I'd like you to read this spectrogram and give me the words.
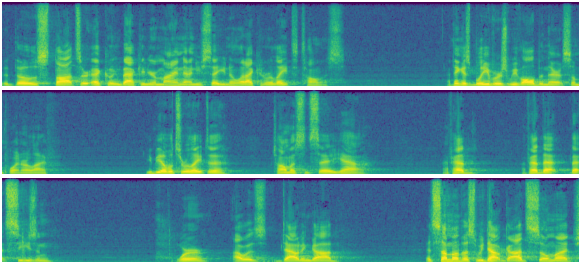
that those thoughts are echoing back in your mind now, and you say, you know what, I can relate to Thomas. I think as believers, we've all been there at some point in our life. You'd be able to relate to Thomas and say, yeah, I've had, I've had that, that season where I was doubting God. And some of us, we doubt God so much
